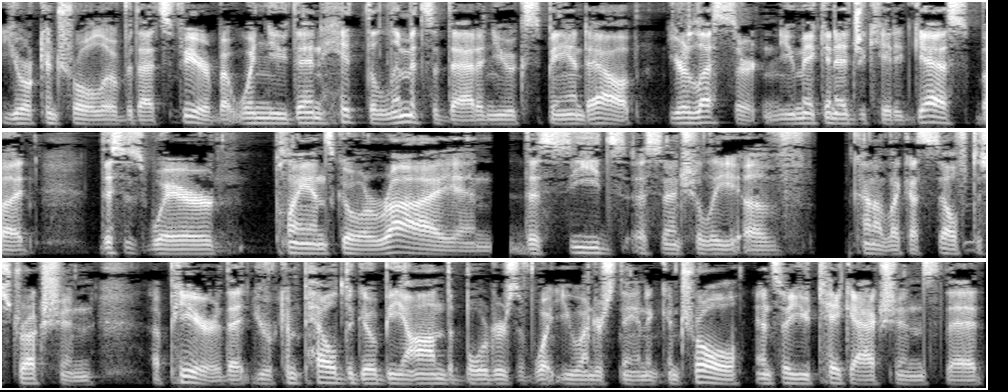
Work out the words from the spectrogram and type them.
your control over that sphere. But when you then hit the limits of that and you expand out, you're less certain. You make an educated guess, but this is where plans go awry and the seeds essentially of kind of like a self destruction appear that you're compelled to go beyond the borders of what you understand and control. And so you take actions that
